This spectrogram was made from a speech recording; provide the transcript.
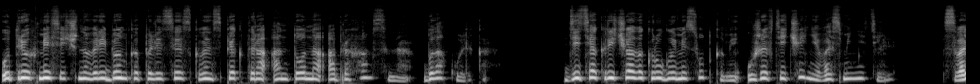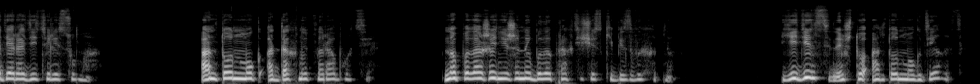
У трехмесячного ребенка полицейского инспектора Антона Абрахамсона была колька. Дитя кричало круглыми сутками уже в течение восьми недель, сводя родителей с ума. Антон мог отдохнуть на работе, но положение жены было практически безвыходным. Единственное, что Антон мог делать,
